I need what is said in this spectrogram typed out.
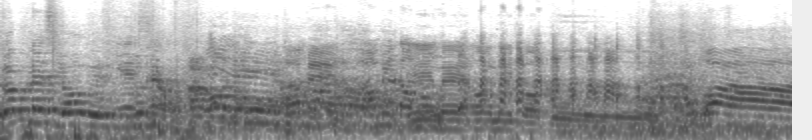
God bless you all with good health. Amen. Amen. Wow.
